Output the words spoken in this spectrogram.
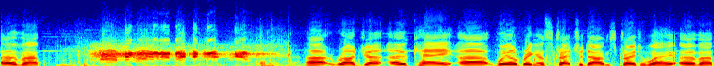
Over. Uh, Roger, okay, uh, we'll bring a stretcher down straight away. Over.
